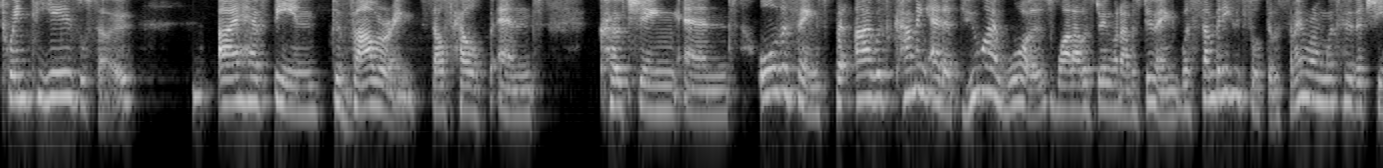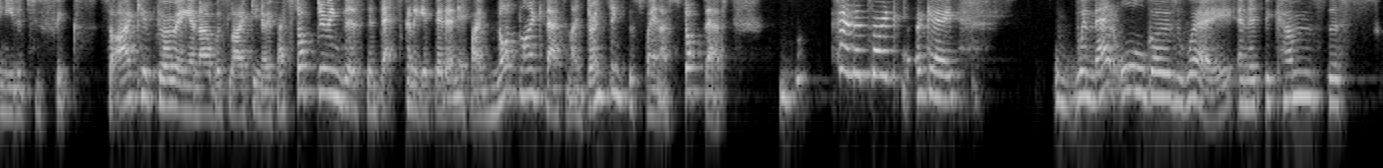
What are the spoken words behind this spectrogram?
20 years or so, I have been devouring self-help and coaching and all the things but i was coming at it who i was while i was doing what i was doing was somebody who thought there was something wrong with her that she needed to fix so i kept going and i was like you know if i stop doing this then that's going to get better and if i'm not like that and i don't think this way and i stop that and it's like okay when that all goes away and it becomes this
